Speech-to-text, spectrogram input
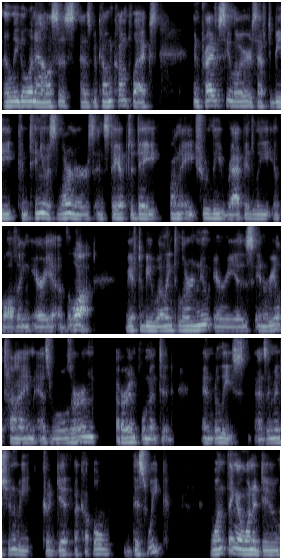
The legal analysis has become complex, and privacy lawyers have to be continuous learners and stay up to date on a truly rapidly evolving area of the law. We have to be willing to learn new areas in real time as rules are, are implemented and released. As I mentioned, we could get a couple this week. One thing I want to do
